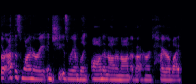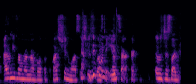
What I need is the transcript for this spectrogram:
they're at this winery and she is rambling on and on and on about her entire life. I don't even remember what the question was that she was supposed to answer. It was just like,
